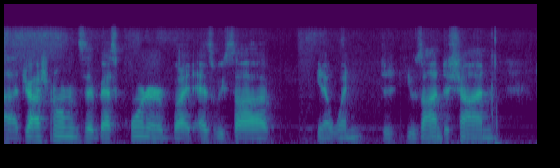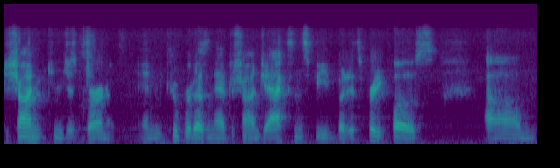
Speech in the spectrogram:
Uh, Josh Norman's their best corner, but as we saw, you know, when he was on DeSean, DeSean can just burn him. And Cooper doesn't have DeSean Jackson speed, but it's pretty close. Um,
